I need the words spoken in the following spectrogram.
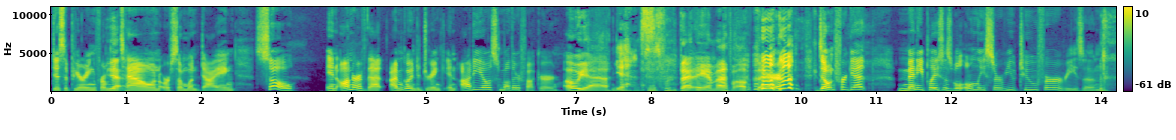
disappearing from Yeah. the town or someone dying. So in honor of that, I'm going to drink an adios motherfucker. Oh yeah, Yes. just put that AMF up there. Don't forget, many places will only serve you two for a reason.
